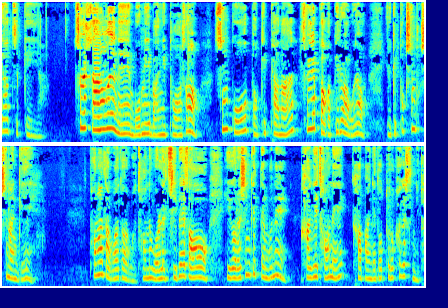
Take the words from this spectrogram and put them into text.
헤어 집게예요. 출산 후에는 몸이 많이 부어서 신고 벗기 편한 슬리퍼가 필요하고요. 이렇게 푹신푹신한 게 편하다고 하더라고요. 저는 원래 집에서 이거를 신기 때문에 가기 전에 가방에 넣도록 하겠습니다.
